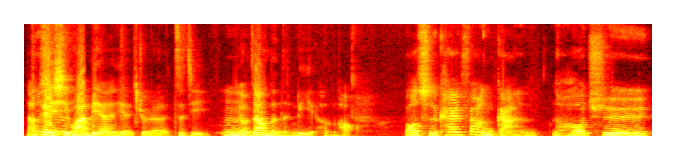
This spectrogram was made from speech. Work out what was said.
然后可以喜欢别人，也觉得自己有这样的能力也很好。嗯、保持开放感，然后去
